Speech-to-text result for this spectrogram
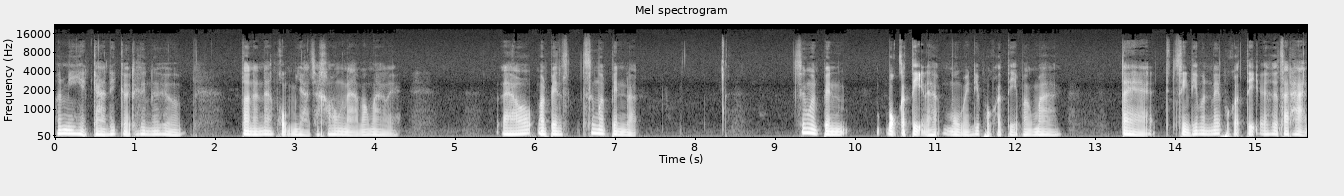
มันมีเหตุการณ์ที่เกิดขึ้นก็คือ ตอนนั้นนะผมอยากจะเข้าห้องน้ำมากๆเลย แล้วมันเป็นซึ่งมันเป็นแบบ ซึ่งมันเป็นปกตินะครับโมเมนต์ที่ปกติมากๆ แต่สิ่งที่มันไม่ปกติก็คือสถาน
